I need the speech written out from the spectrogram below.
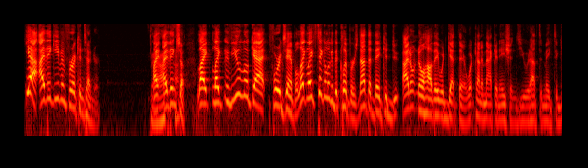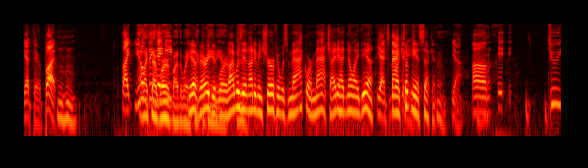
Yeah, I think even for a contender. Nah, I, I think so. Like like if you look at, for example, like let's take a look at the Clippers. Not that they could do. I don't know how they would get there. What kind of machinations you would have to make to get there, but like you don't like think that they word, need. by the way. Yeah, very good word. I was not even sure if it was Mac or Match. I had no idea. Yeah, it's Mac. It, took me a second. Yeah. Um. it- it- do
